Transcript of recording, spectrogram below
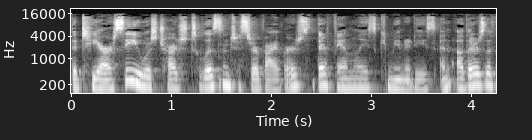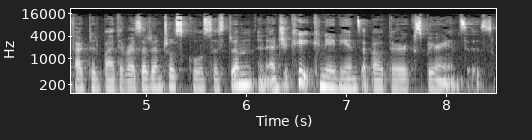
The TRC was charged to listen to survivors, their families, communities, and others affected by the residential school system and educate Canadians about their experiences.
